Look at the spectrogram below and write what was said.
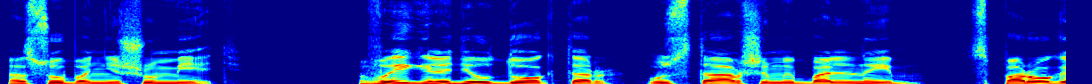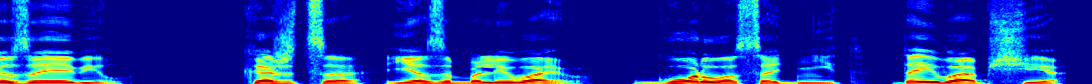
особо не шуметь. Выглядел доктор уставшим и больным. С порога заявил. «Кажется, я заболеваю. Горло саднит. Да и вообще».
